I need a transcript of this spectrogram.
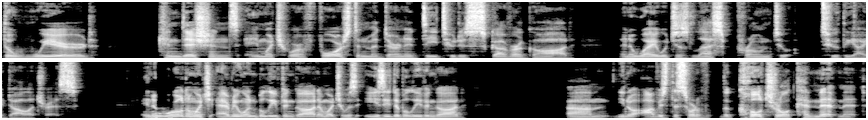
the weird conditions in which we're forced in modernity to discover God in a way which is less prone to to the idolatrous in a world in which everyone believed in God, in which it was easy to believe in God, um, you know, obviously the sort of the cultural commitment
